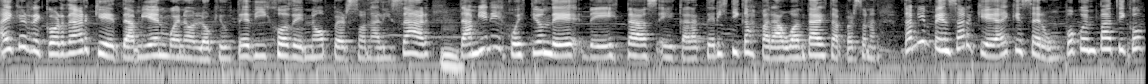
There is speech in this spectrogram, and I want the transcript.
hay que recordar que también, bueno, lo que usted dijo de no personalizar, Mm. también es cuestión de, de estas eh, características para aguantar a esta persona. También pensar que hay que ser un poco empático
